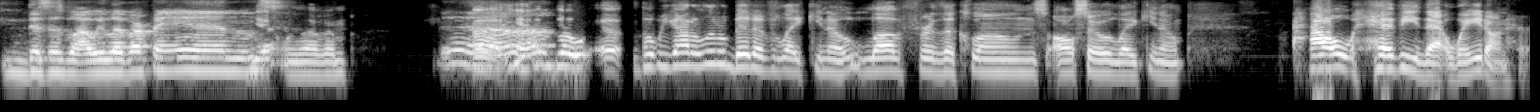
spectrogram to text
This is why we love our fans. Yeah, we love him. Yeah. uh, yeah, but, uh, but we got a little bit of like you know love for the clones also like you know how heavy that weight on her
